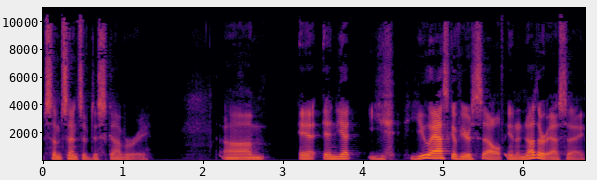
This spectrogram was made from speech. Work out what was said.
some sense of discovery. Um, and, and yet you ask of yourself in another essay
